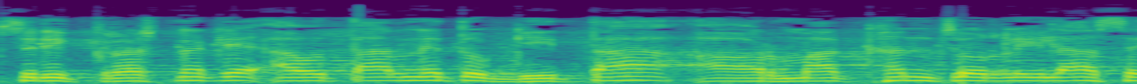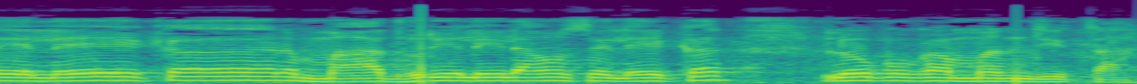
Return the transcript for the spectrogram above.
श्री कृष्ण के अवतार ने तो गीता और माखन चोर लीला से लेकर, माधुर्य लीलाओं से लेकर लोगों का मन जीता।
